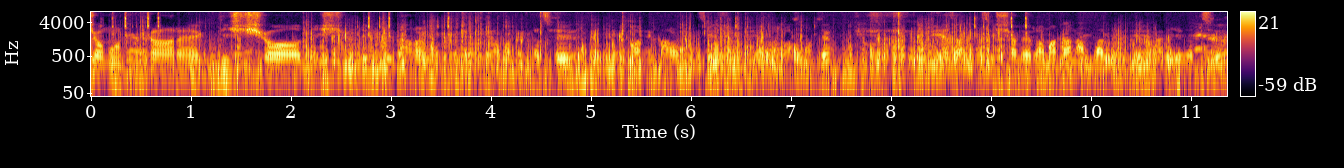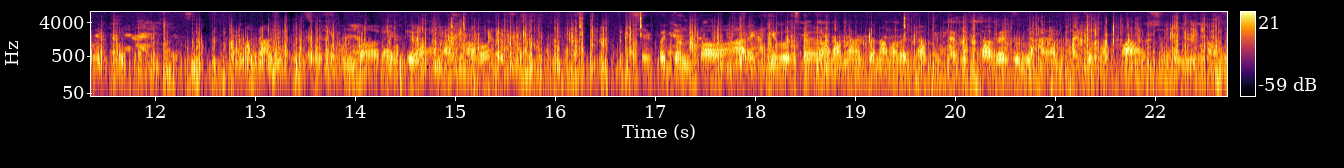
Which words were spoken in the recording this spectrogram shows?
চমৎকার এক দৃশ্য দৃশ্য দেখতে ধারণ করতে আমাদের কাছে। অনেক ভালো লাগছে। রহমতে। দুই হাজার পঁচিশ সালের রমাদান, আমরা হারিয়ে যাচ্ছে। আমরা সুন্দর একটি রমাদান পাবো। সেই পর্যন্ত আরেকটি বছরের রমাদানের জন্য আমাদেরকে অপেক্ষা করতে হবে। যদি হায়াত থাকে আমরা সেটি পাবো।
